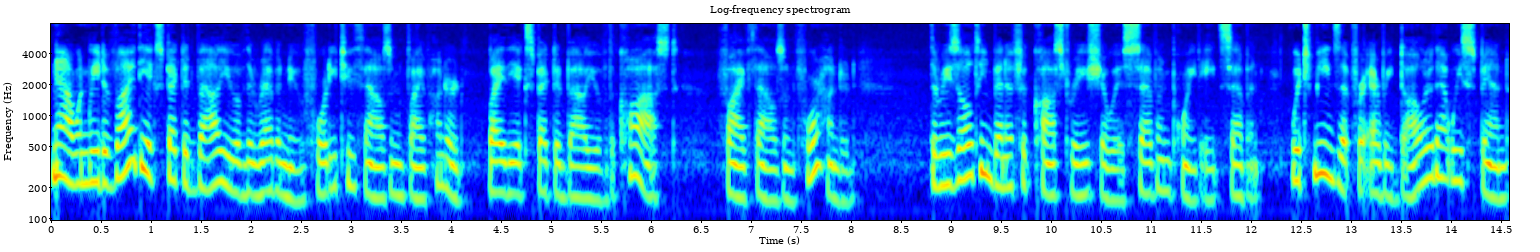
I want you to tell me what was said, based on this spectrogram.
Now, when we divide the expected value of the revenue, 42,500, by the expected value of the cost, 5,400, the resulting benefit cost ratio is 7.87 which means that for every dollar that we spend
